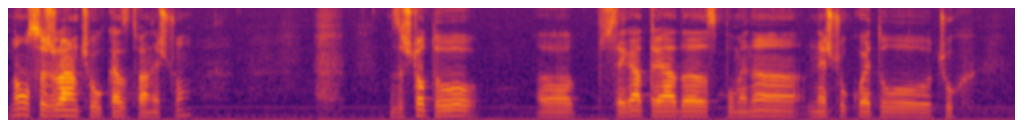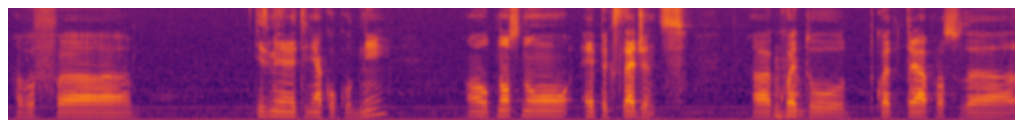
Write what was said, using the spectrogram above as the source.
Много съжалявам, че го каза това нещо. Защото а, сега трябва да спомена нещо, което чух в а, изминалите няколко дни а, относно Apex Legends, а, Мгм. което, което трябва просто да,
